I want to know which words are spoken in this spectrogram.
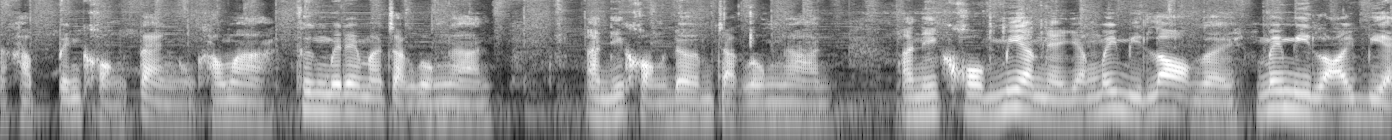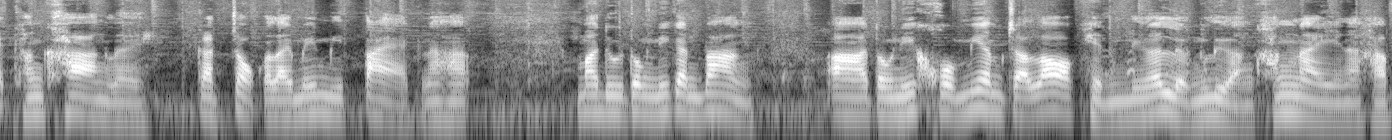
นะครับ เป็นของแต่งของเขามา ซึ่งไม่ได้มาจากโรงงาน อันนี้ของเดิมจากโรงงาน อันนี้โครเมียมเนี่ยยังไม่มีลอกเลย ไม่มีรอยเบียดข้างๆเลย กระจกอะไรไม่มีแตกนะครับมาดูตรงนี้กันบ้าง ตรงนี้โครเมียมจะลอกเห็นเนื้อเหลืองๆข้างในนะครับ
